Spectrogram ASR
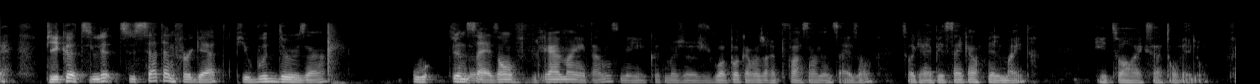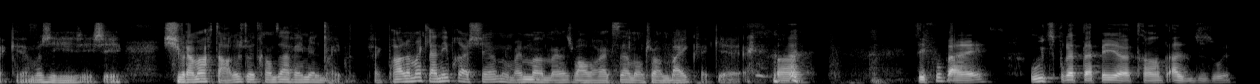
puis écoute, tu, tu set and forget, puis au bout de deux ans, ou une saison vraiment intense, mais écoute, moi, je, vois pas comment j'aurais pu faire ça en une saison. Tu vas grimper 50 000 mètres et tu vas avoir accès à ton vélo. Fait que moi, j'ai, j'ai- j'ai- je suis vraiment en retard. Là, je dois être rendu à 20 000 mètres. Fait que probablement que l'année prochaine, au même moment, je vais avoir accès à mon Tron Bike. Fait que Ouais. c'est fou pareil. Ou tu pourrais te taper euh, 30 Alpes du Zwift.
